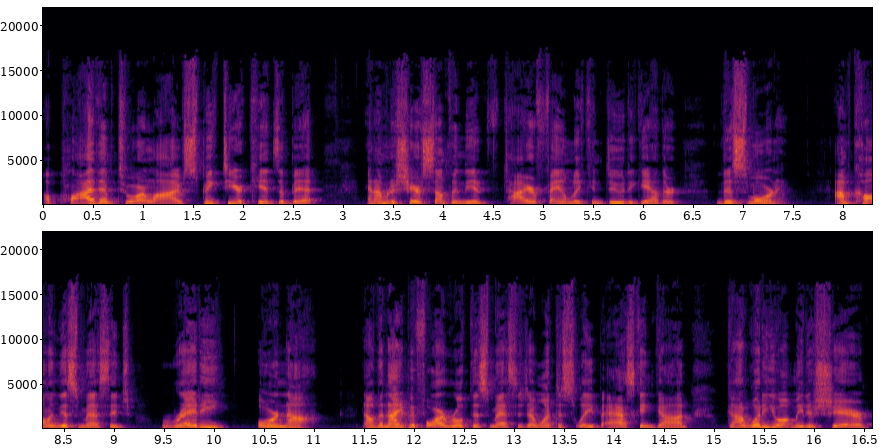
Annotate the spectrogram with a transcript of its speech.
Apply them to our lives, speak to your kids a bit, and I'm going to share something the entire family can do together this morning. I'm calling this message Ready or Not. Now, the night before I wrote this message, I went to sleep asking God, God, what do you want me to share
